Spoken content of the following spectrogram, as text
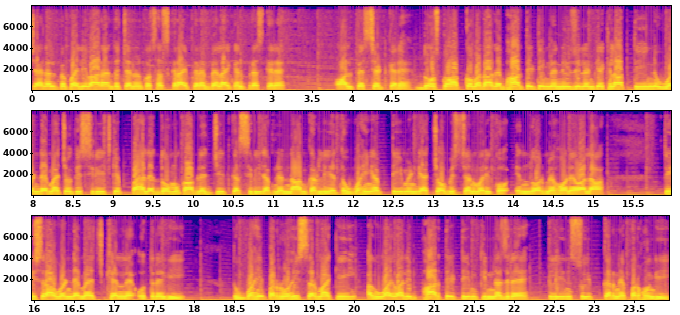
चैनल पर पहली बार आए तो चैनल को सब्सक्राइब करें, बेल आइकन प्रेस करें। ऑल पे सेट करें। दोस्तों, आपको बता दें, भारतीय टीम ने न्यूजीलैंड के खिलाफ तीन वनडे मैचों की सीरीज़ के पहले दो मुकाबले जीतकर सीरीज़ अपने नाम कर लिए तो वहीं अब टीम इंडिया 24 जनवरी को इंदौर में होने वाला तीसरा वनडे मैच खेलने उतरेगी। तो वहीं पर रोहित शर्मा की अगुवाई वाली भारतीय टीम की नज़रें क्लीन स्वीप करने पर होंगी।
